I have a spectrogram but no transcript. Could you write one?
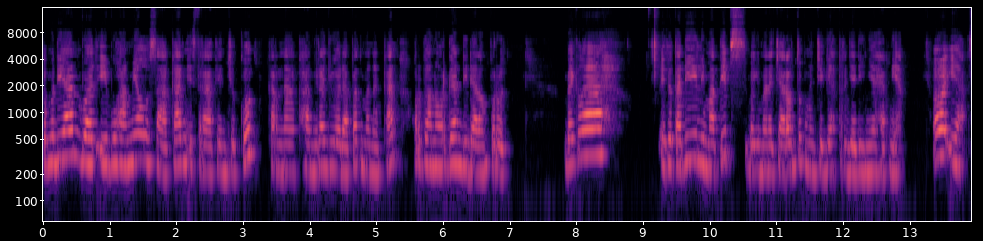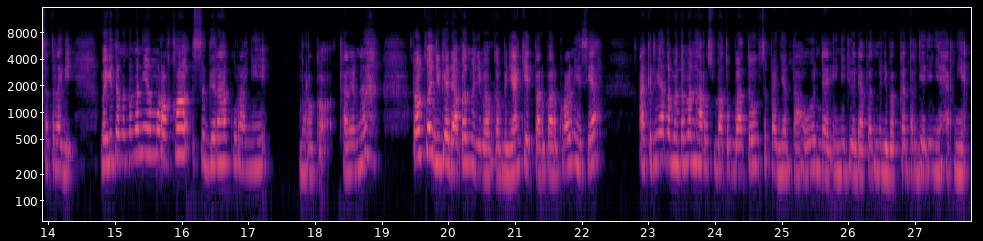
Kemudian buat ibu hamil usahakan istirahat yang cukup karena kehamilan juga dapat menekan organ-organ di dalam perut. Baiklah, itu tadi 5 tips bagaimana cara untuk mencegah terjadinya hernia. Oh iya, satu lagi. Bagi teman-teman yang merokok, segera kurangi merokok. Karena rokok juga dapat menyebabkan penyakit paru-paru kronis ya. Akhirnya teman-teman harus batuk-batuk sepanjang tahun dan ini juga dapat menyebabkan terjadinya hernia.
